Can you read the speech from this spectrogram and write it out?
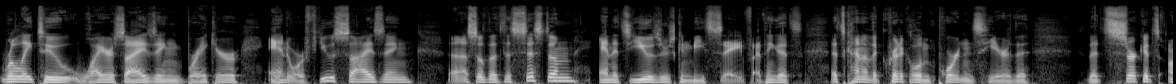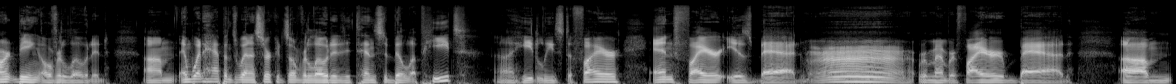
relate to wire sizing, breaker, and or fuse sizing, uh, so that the system and its users can be safe. I think that's that's kind of the critical importance here. The that circuits aren't being overloaded. Um, and what happens when a circuit's overloaded? It tends to build up heat. Uh, heat leads to fire, and fire is bad. Remember, fire bad. Um,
